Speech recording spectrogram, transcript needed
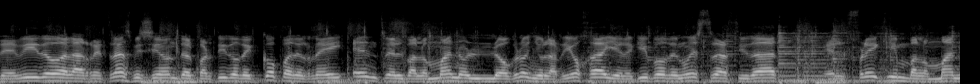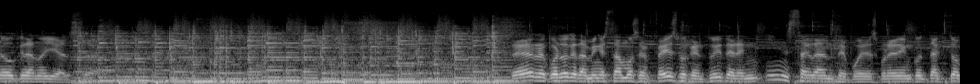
debido a la retransmisión del partido de Copa del Rey entre el balonmano Logroño La Rioja y el equipo de nuestra ciudad, el Freaking Balonmano Granollers. Te recuerdo que también estamos en Facebook, en Twitter, en Instagram. Te puedes poner en contacto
